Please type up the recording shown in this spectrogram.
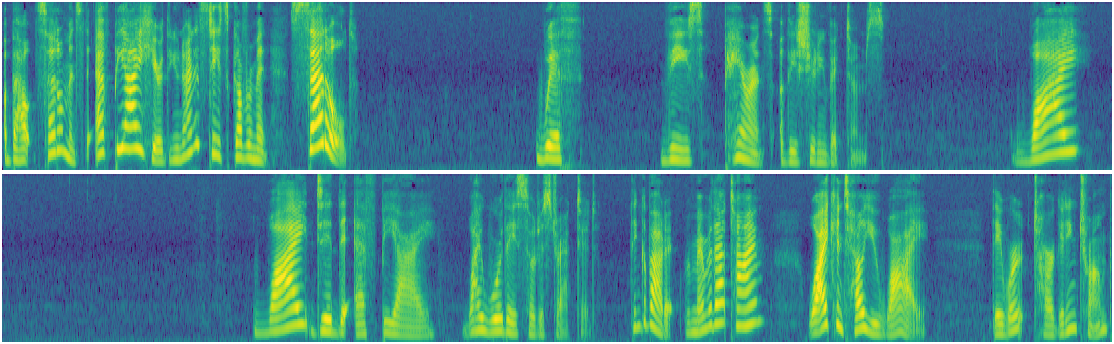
about settlements. The FBI here, the United States government, settled with these parents of these shooting victims. Why? Why did the FBI, why were they so distracted? Think about it. Remember that time? Well, I can tell you why. They were targeting Trump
